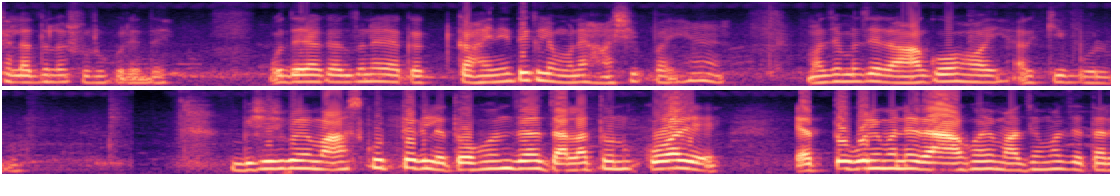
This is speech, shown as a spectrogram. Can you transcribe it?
খেলাধুলা শুরু করে দেয়। ওদের এক একজনের এক এক কাহিনী দেখলে মনে হাসি পায় হ্যাঁ? মাঝে মাঝে রাগও হয় আর কি বলব? বিশেষ করে মাছ করতে গেলে তখন যা জ্বালাতন করে এত পরিমাণে রাগ হয় মাঝে মাঝে তার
